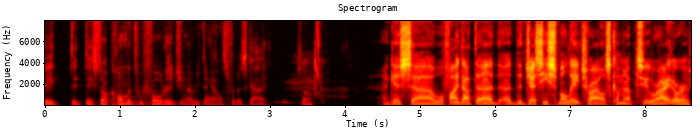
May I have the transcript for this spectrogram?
they they, they start combing through footage and everything else for this guy. So I guess uh, we'll find out the, the, the Jussie Smollett trials coming up too, right? Or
